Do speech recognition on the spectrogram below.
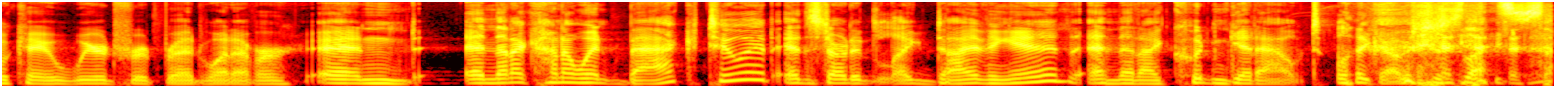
okay weird fruit bread whatever. And and then i kind of went back to it and started like diving in and then i couldn't get out. Like i was just like So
